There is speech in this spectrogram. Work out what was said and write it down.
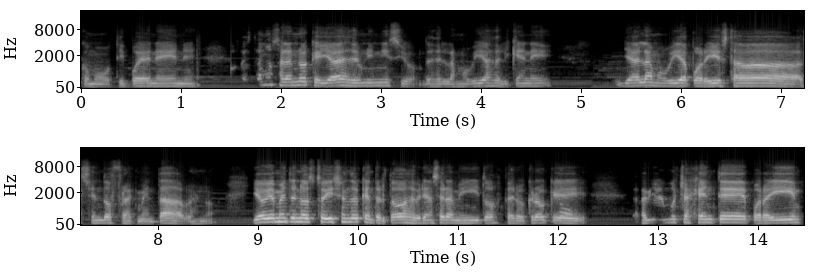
como tipo NN. Estamos hablando que ya desde un inicio, desde las movidas del Kennedy, ya la movida por ahí estaba siendo fragmentada, pues, ¿no? Y obviamente no estoy diciendo que entre todos deberían ser amiguitos, pero creo que había mucha gente por ahí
